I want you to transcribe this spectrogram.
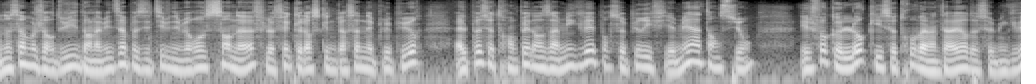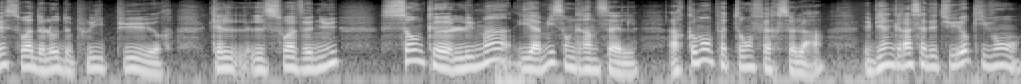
nous sommes aujourd'hui dans la mitzvah positive numéro 109, le fait que lorsqu'une personne n'est plus pure, elle peut se tremper dans un mikvé pour se purifier. Mais attention, il faut que l'eau qui se trouve à l'intérieur de ce mikvé soit de l'eau de pluie pure, qu'elle soit venue sans que l'humain y a mis son grain de sel. Alors comment peut-on faire cela? Eh bien grâce à des tuyaux qui vont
